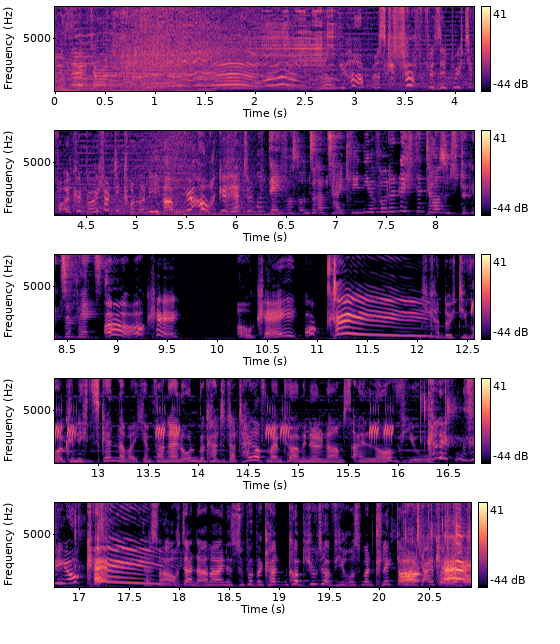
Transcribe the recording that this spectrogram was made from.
Großeltern. Wir haben es geschafft. Wir sind durch die Wolke durch und die Kolonie haben wir auch gerettet. Und Dave aus unserer Zeitlinie wurde nicht in tausend Stücke zerfetzt. Oh, okay. Okay, okay. Ich kann durch die Wolke nicht scannen, aber ich empfange eine unbekannte Datei auf meinem Terminal namens I love you. Klicken Sie okay. Das war auch der Name eines super bekannten Computervirus. Man klickt doch nicht einfach drauf.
